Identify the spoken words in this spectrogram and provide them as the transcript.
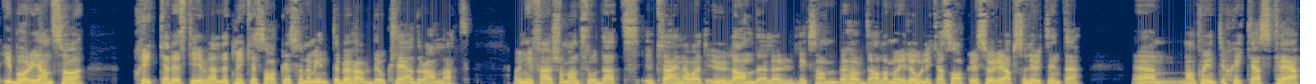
I början så skickades det väldigt mycket saker som de inte behövde och kläder och annat. Ungefär som man trodde att Ukraina var ett u-land eller liksom behövde alla möjliga olika saker. Så är det absolut inte. Eh, man får inte skicka skräp,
